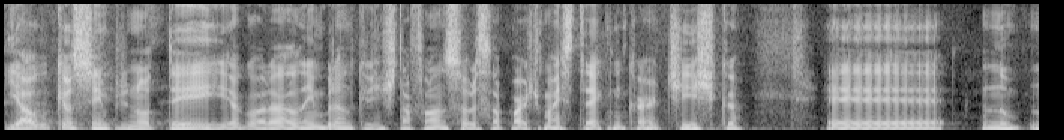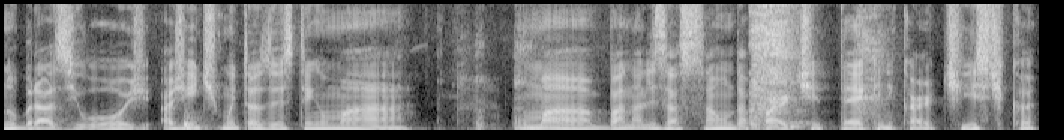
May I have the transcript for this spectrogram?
E algo que eu sempre notei, agora lembrando que a gente está falando sobre essa parte mais técnica artística, é, no, no Brasil hoje, a gente muitas vezes tem uma, uma banalização da parte técnica artística,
